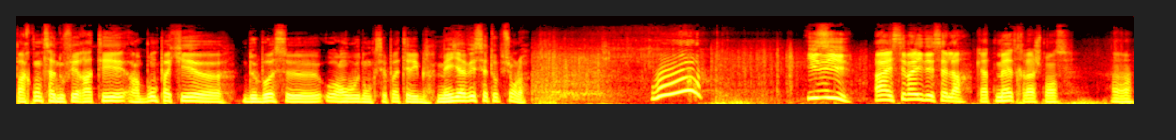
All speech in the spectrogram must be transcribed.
Par contre, ça nous fait rater un bon paquet euh, de boss euh, en haut, donc c'est pas terrible. Mais il y avait cette option là. Easy Allez, c'est validé celle-là. 4 mètres là, je pense. 1,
